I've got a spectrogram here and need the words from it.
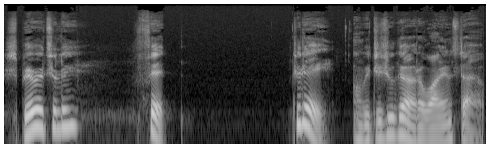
spiritually fit. Today on You God Hawaiian Style.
